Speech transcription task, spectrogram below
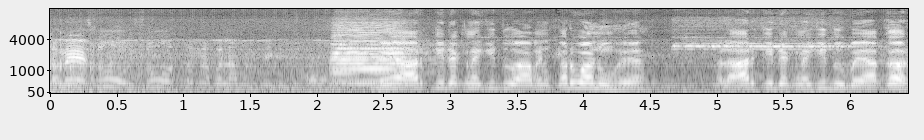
તમે શું શું તમે ભલામણ કરી દીધી? મેં આર્કિટેક્ટને કીધું આમનું કરવાનું છે. એટલે આર્કિટેક્ટને કીધું ભાઈ આ કર.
